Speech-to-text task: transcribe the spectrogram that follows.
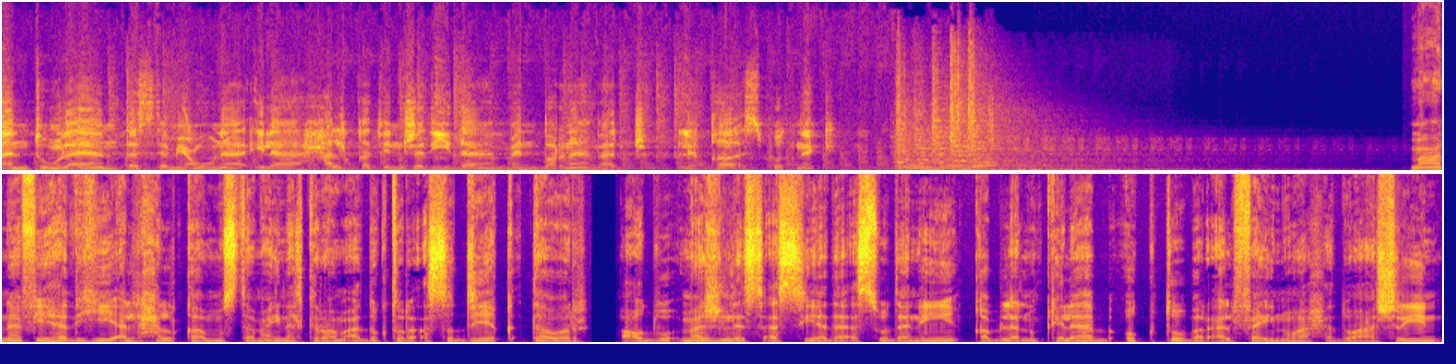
أنتم الآن تستمعون إلى حلقة جديدة من برنامج لقاء سبوتنيك. معنا في هذه الحلقة مستمعينا الكرام الدكتور الصديق تاور عضو مجلس السيادة السوداني قبل انقلاب أكتوبر 2021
